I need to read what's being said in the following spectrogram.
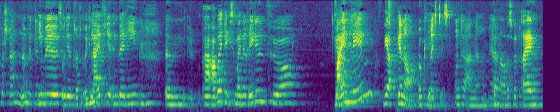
verstanden, ne? mit E-Mails und ihr trefft euch live hier in Berlin, ähm, erarbeite ich meine Regeln für mein Leben. Ja, Genau, Okay. richtig, unter anderem. Ja. genau, das wird ein,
